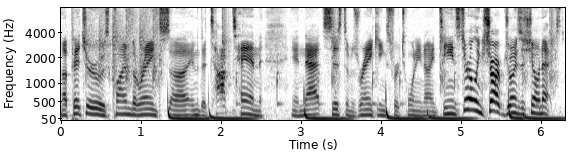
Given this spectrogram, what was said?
a pitcher who has climbed the ranks uh, into the top 10 in that system's rankings for 2019. Sterling Sharp joins the show next.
